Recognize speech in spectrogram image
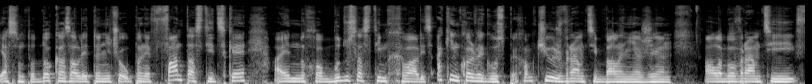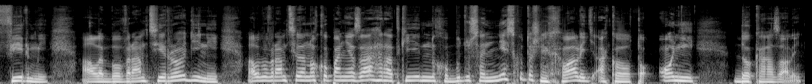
ja som to dokázal, je to niečo úplne fantastické a jednoducho budú sa s tým chváliť s akýmkoľvek úspechom, či už v rámci balenia žien, alebo v rámci firmy, alebo v rámci rodiny, alebo v rámci len okopania záhradky. Jednoducho budú sa neskutočne chváliť, ako to oni dokázali.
